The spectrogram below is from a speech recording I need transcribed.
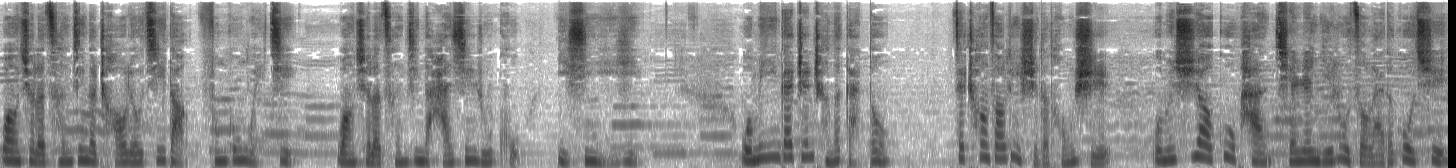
忘却了曾经的潮流激荡、丰功伟绩，忘却了曾经的含辛茹苦、一心一意。我们应该真诚的感动，在创造历史的同时，我们需要顾盼前人一路走来的过去，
